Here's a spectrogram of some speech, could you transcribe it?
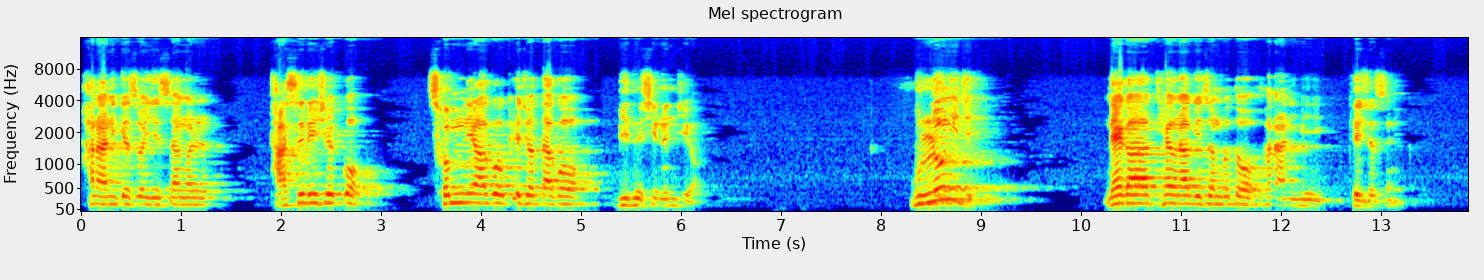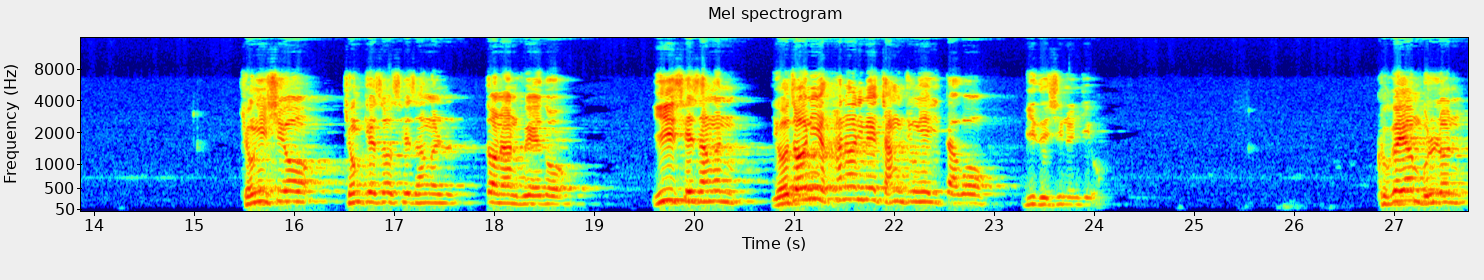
하나님께서 이 세상을 다스리셨고 섭리하고 계셨다고 믿으시는지요? 물론이지. 내가 태어나기 전부터 하나님이 계셨으니까. 경이시여 경께서 세상을 떠난 후에도 이 세상은 여전히 하나님의 장중에 있다고 믿으시는지요? 그거야 물론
